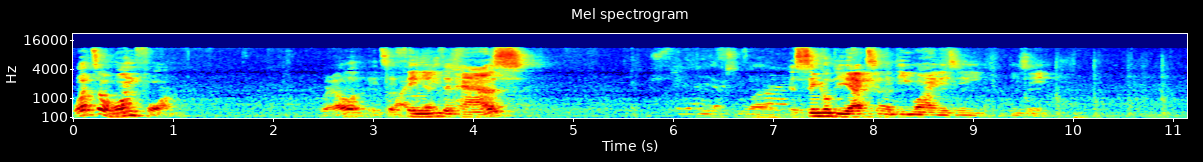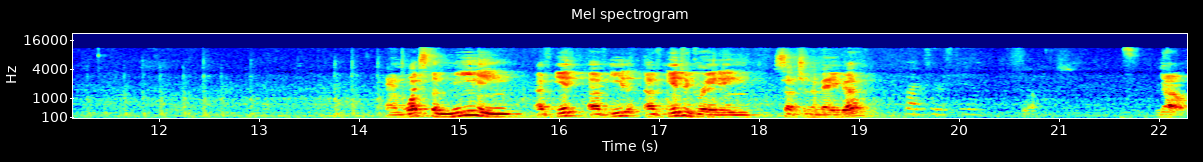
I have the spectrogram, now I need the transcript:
What's a one form? Well, it's a thingy that has a single dx and a dy and a z, And what's the meaning of it, of it, of integrating such an omega? No.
